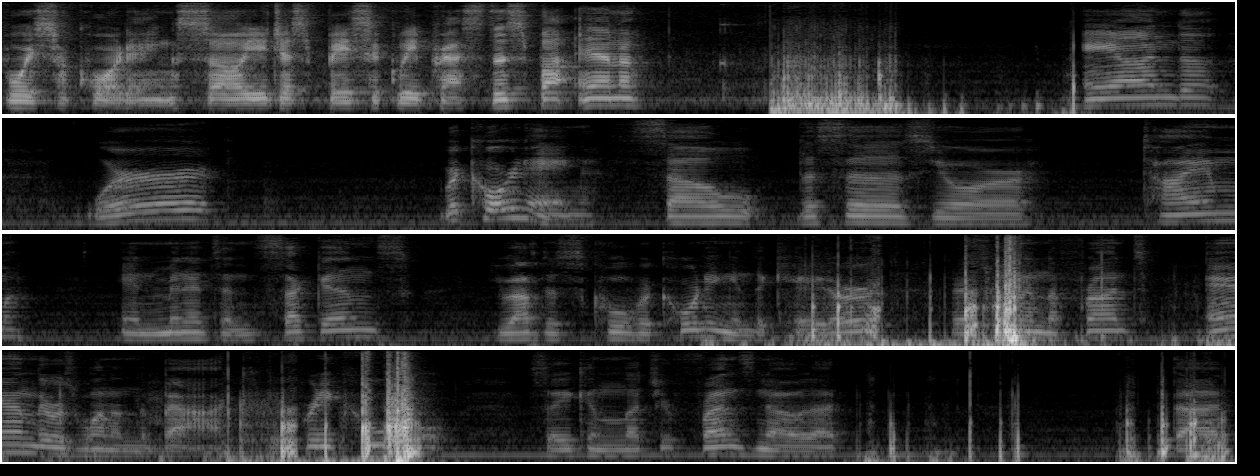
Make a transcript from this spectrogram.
voice recording. So you just basically press this button. And we're recording. So this is your time in minutes and seconds. You have this cool recording indicator. There's one in the front and there's one in the back. Pretty cool. So you can let your friends know that that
